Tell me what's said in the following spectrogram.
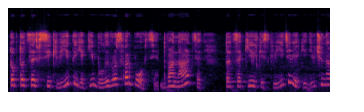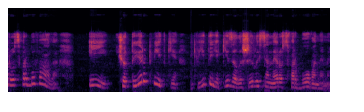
тобто це всі квіти, які були в розфарбовці. 12 то це кількість квітів, які дівчина розфарбувала. І 4 квітки квіти, які залишилися нерозфарбованими.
